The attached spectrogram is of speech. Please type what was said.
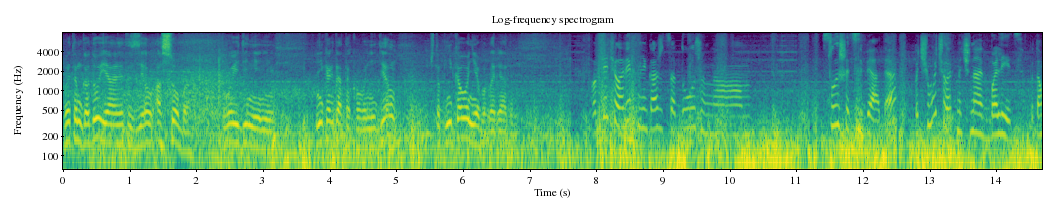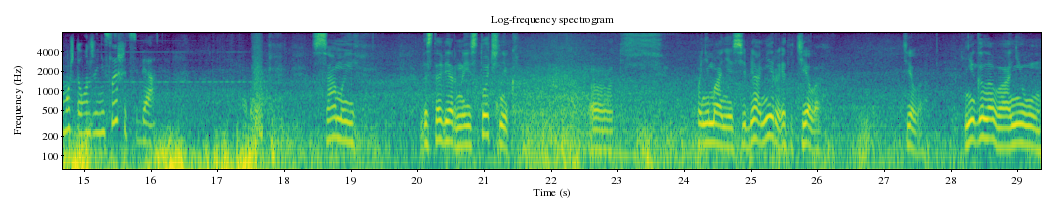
В этом году я это сделал особо в уединении. Никогда такого не делал, чтобы никого не было рядом. Вообще человек, мне кажется, должен э, слышать себя, да? Почему человек начинает болеть? Потому что он же не слышит себя. Самый достоверный источник э, вот, понимания себя, мира – это тело. Тело. Не голова, не ум,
